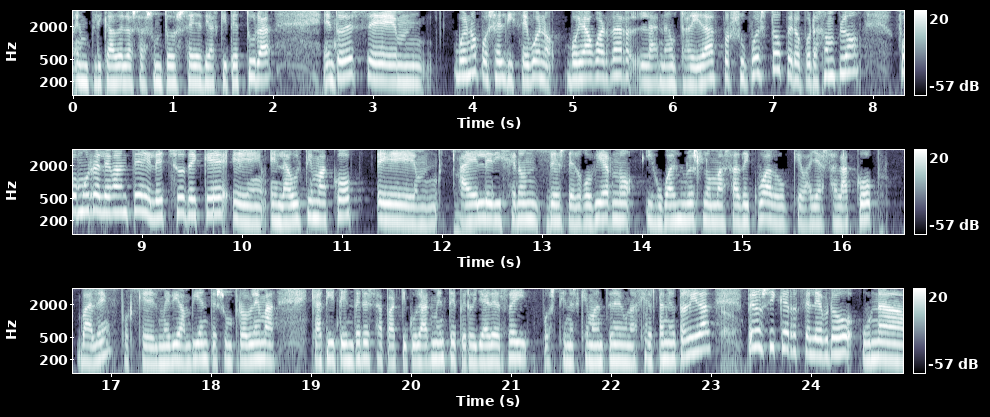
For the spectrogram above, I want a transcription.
implicado en los asuntos de arquitectura entonces, eh, bueno, pues él dice, bueno, voy a guardar la neutralidad, por supuesto, pero, por ejemplo, fue muy relevante el hecho de que eh, en la última COP eh, a él le dijeron desde el gobierno, igual no es lo más adecuado que vayas a la COP ¿vale? Porque el medio ambiente es un problema que a ti te interesa particularmente, pero ya eres rey, pues tienes que mantener una cierta neutralidad. Pero sí que celebró una,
